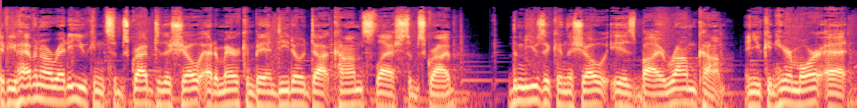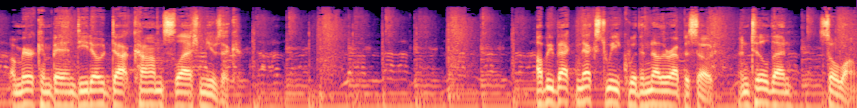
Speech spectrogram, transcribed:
If you haven't already, you can subscribe to the show at americanbandito.com slash subscribe. The music in the show is by Romcom, and you can hear more at americanbandito.com slash music. I'll be back next week with another episode. Until then, so long.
